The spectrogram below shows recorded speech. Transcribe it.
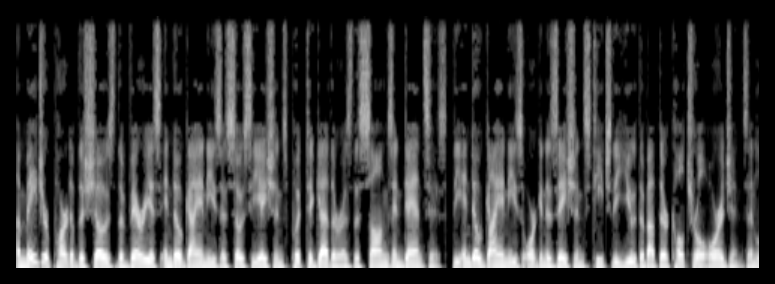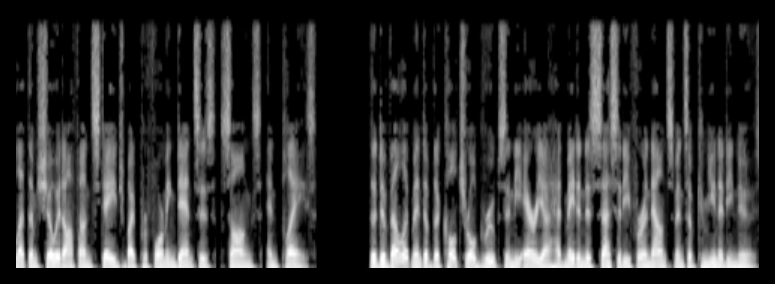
A major part of the shows the various Indo-Guyanese associations put together is the songs and dances. The Indo-Guyanese organizations teach the youth about their cultural origins and let them show it off on stage by performing dances, songs, and plays. The development of the cultural groups in the area had made a necessity for announcements of community news.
